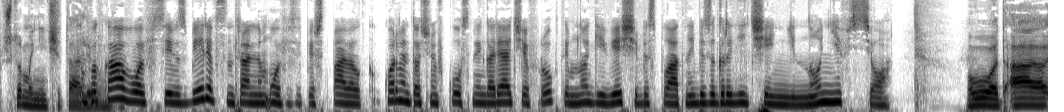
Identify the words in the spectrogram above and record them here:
Что мы не читали? ВК в офисе и в Сбере, в центральном офисе, пишет Павел, кормят очень вкусные горячие фрукты, многие вещи бесплатные, без ограничений, но не все. Вот, а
